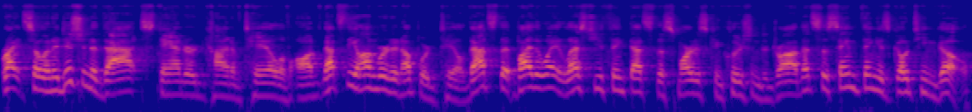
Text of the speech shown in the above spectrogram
Right. So in addition to that standard kind of tale of on, that's the onward and upward tale. That's the. By the way, lest you think that's the smartest conclusion to draw, that's the same thing as go team go.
